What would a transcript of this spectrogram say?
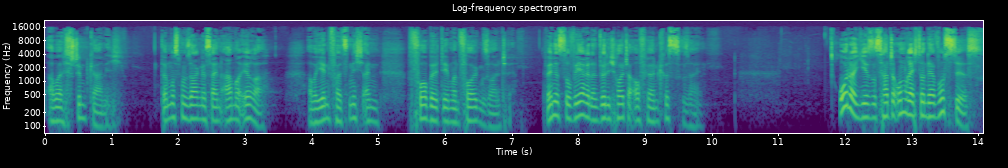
Aber es stimmt gar nicht. Da muss man sagen, es ist ein armer Irrer. Aber jedenfalls nicht ein Vorbild, dem man folgen sollte. Wenn es so wäre, dann würde ich heute aufhören, Christ zu sein. Oder Jesus hatte Unrecht und er wusste es.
